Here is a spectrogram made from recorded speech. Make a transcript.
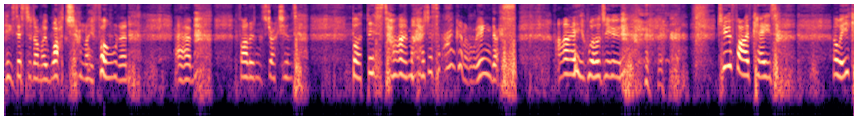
existed on my watch and my phone and um, followed instructions. But this time, I just said, I'm going to wing this. I will do two 5Ks a week,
